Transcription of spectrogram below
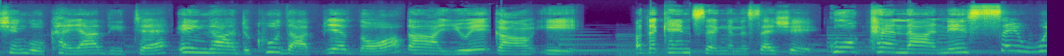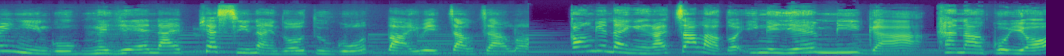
ချင်းကိုခံရသည်တဲ့အင်္ဂါတစ်ခုသာပြက်တော့တာ၍ကောင်း၏ပတ်သက်ခင်းဆယ်ငယ်28ကိုခန္ဓာနဲ့စိတ်ဝိညာဉ်ကိုငရဲနိုင်ဖြည့်ဆည်းနိုင်သောသူကိုတာ၍ကြောက်ကြလော့ကောင်းကင်နိုင်ငံကကြာလာတော့ဤငရဲမီးကခန္ဓာကိုယ်ရော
